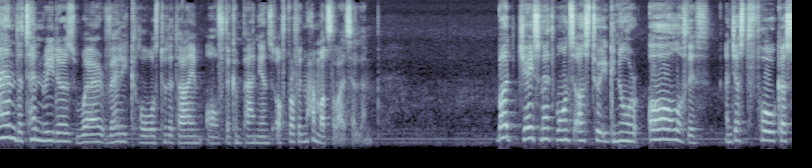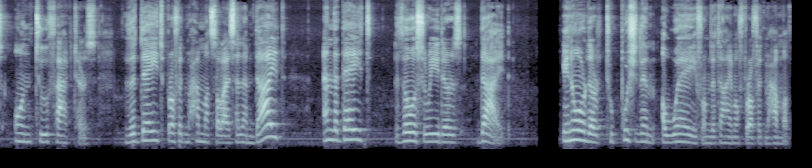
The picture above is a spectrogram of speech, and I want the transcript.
And the ten readers were very close to the time of the companions of Prophet Muhammad but Jay Smith wants us to ignore all of this and just focus on two factors. The date Prophet Muhammad died and the date those readers died in order to push them away from the time of Prophet Muhammad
